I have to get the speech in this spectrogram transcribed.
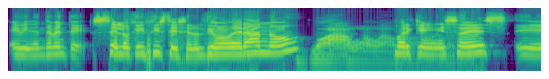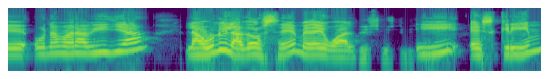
evidentemente, sé lo que hicisteis el último verano, Guau, guau, guau, porque eso es eh, una maravilla. La 1 y la 2, ¿eh? Me da igual. Sí, sí, sí. Y Scream,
